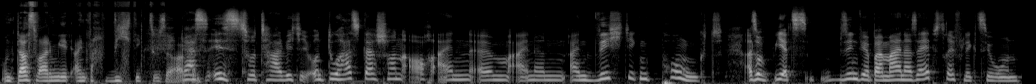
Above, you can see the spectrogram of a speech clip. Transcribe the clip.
Und das war mir einfach wichtig zu sagen. Das ist total wichtig. Und du hast da schon auch einen, ähm, einen, einen wichtigen Punkt. Also jetzt sind wir bei meiner Selbstreflexion.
